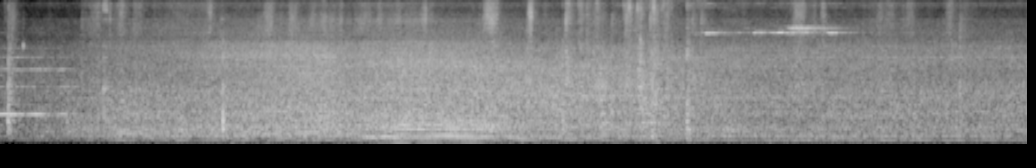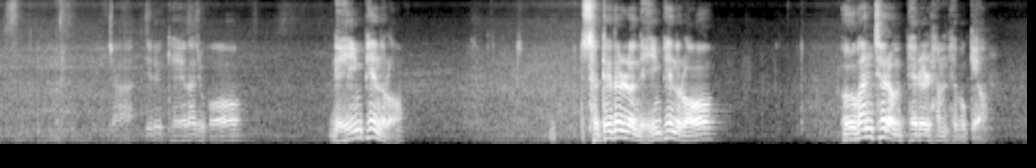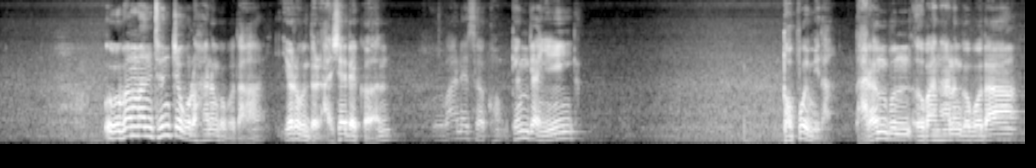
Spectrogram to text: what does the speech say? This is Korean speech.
자, 이렇게 해가지고 네임펜으로 스테들러 네임펜으로 어반처럼 배를 한번 해볼게요. 어반만 전적으로 하는 것보다 여러분들 아셔야 될 건 어반에서 굉장히 돋보입니다. 다른 분 어반 하는 것보다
